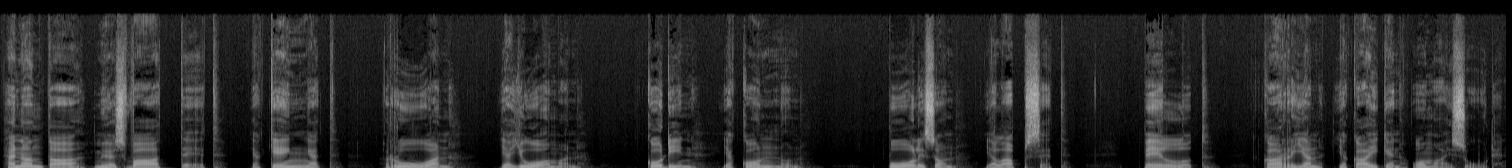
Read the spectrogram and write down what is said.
Hän antaa myös vaatteet ja kengät, ruuan ja juoman, kodin ja konnun, puolison ja lapset, pellot, karjan ja kaiken omaisuuden.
